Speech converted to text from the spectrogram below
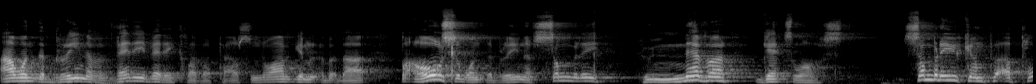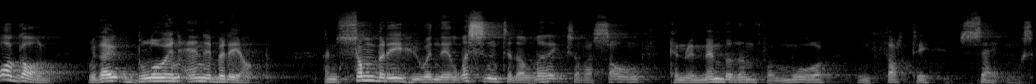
I want the brain of a very, very clever person, no argument about that. But I also want the brain of somebody who never gets lost. Somebody who can put a plug on without blowing anybody up. And somebody who, when they listen to the lyrics of a song, can remember them for more than 30 seconds.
